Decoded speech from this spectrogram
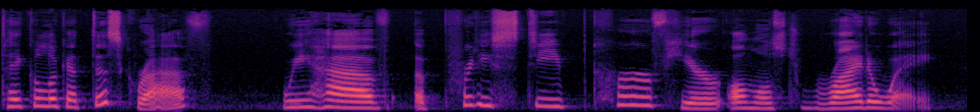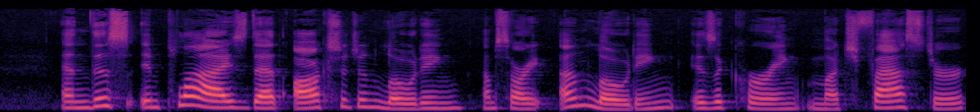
take a look at this graph. We have a pretty steep curve here almost right away. And this implies that oxygen loading, I'm sorry, unloading is occurring much faster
